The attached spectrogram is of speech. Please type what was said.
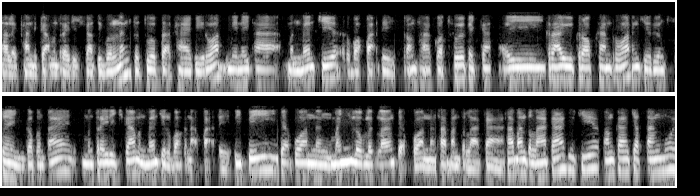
ថាលក្ខន្តិកមន្ត្រីរាជការស៊ីវិលហ្នឹងទទួលប្រាក់ខែពីរដ្ឋមានន័យថាមិនមែនជារបស់បកទេត្រង់ថាគាត់ធ្វើកិច្ចការអីក្រៅក្របខ័ណ្ឌរដ្ឋហ្នឹងជារឿងផ្សេងក៏ប៉ុន្តែមន្ត្រីរាជការមិនមែនជារបស់គណៈបកទេទី2ពាក់ព័ន្ធនឹងមិញលោកលើកឡើងពាក់ព័ន្ធនឹងស្ថាប័នតុលាការស្ថាប័នតុលាការគឺជាអង្គការចាត់តាំងមួយ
